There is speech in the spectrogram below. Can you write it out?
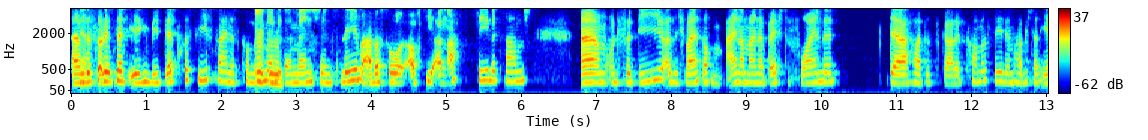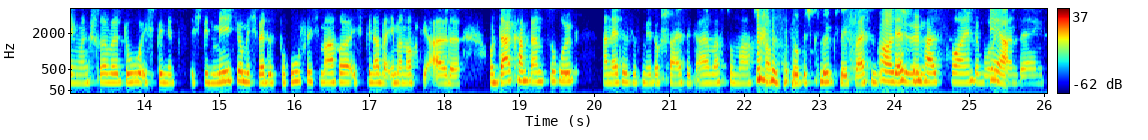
ähm, ja. Das soll jetzt nicht irgendwie depressiv sein, es kommen mm -mm. immer wieder Menschen ins Leben, aber so auf die Nachtszähle kannst. Ähm, und für die, also ich weiß noch, einer meiner besten Freunde, der hat es gar nicht kommen sehen, dem habe ich dann irgendwann geschrieben, du, ich bin jetzt, ich bin Medium, ich werde es beruflich machen, ich bin aber immer noch die Alte. Und da kam dann zurück, Annette, es ist mir doch scheißegal, was du machst, du bist glücklich, weißt du, oh, das schön. sind halt Freunde, wo ja. ich dann denke,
